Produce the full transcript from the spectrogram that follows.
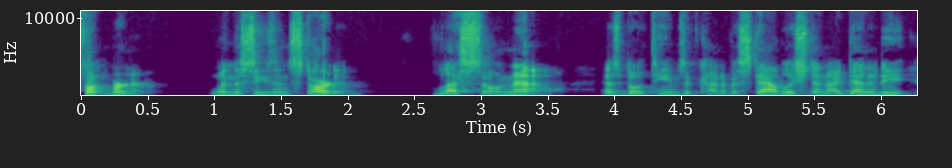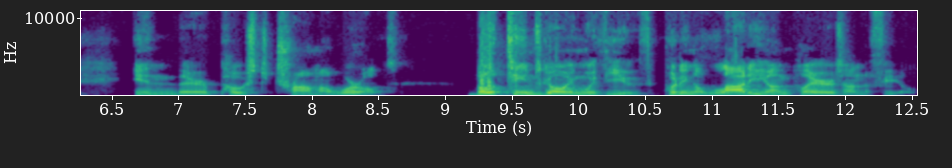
front burner when the season started. Less so now, as both teams have kind of established an identity in their post trauma worlds. Both teams going with youth, putting a lot of young players on the field.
